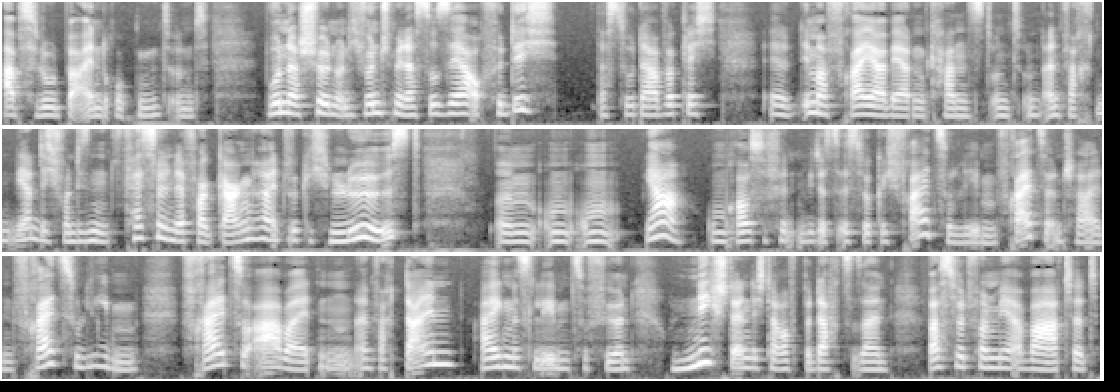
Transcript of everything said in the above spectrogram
absolut beeindruckend und wunderschön und ich wünsche mir das so sehr auch für dich, dass du da wirklich äh, immer freier werden kannst und, und einfach ja, dich von diesen Fesseln der Vergangenheit wirklich löst ähm, um, um, ja, um rauszufinden, wie das ist, wirklich frei zu leben, frei zu entscheiden, frei zu lieben, frei zu arbeiten und einfach dein eigenes Leben zu führen und nicht ständig darauf bedacht zu sein, was wird von mir erwartet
